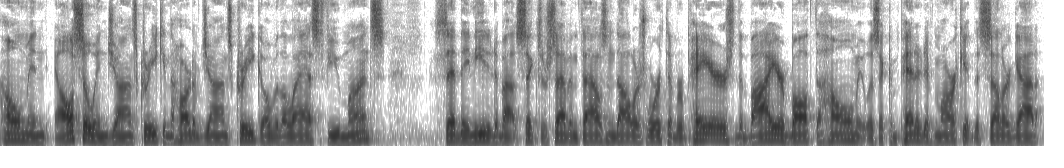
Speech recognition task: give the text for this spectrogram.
home in also in Johns Creek, in the heart of Johns Creek, over the last few months. said they needed about six or seven thousand dollars worth of repairs. The buyer bought the home. It was a competitive market. The seller got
